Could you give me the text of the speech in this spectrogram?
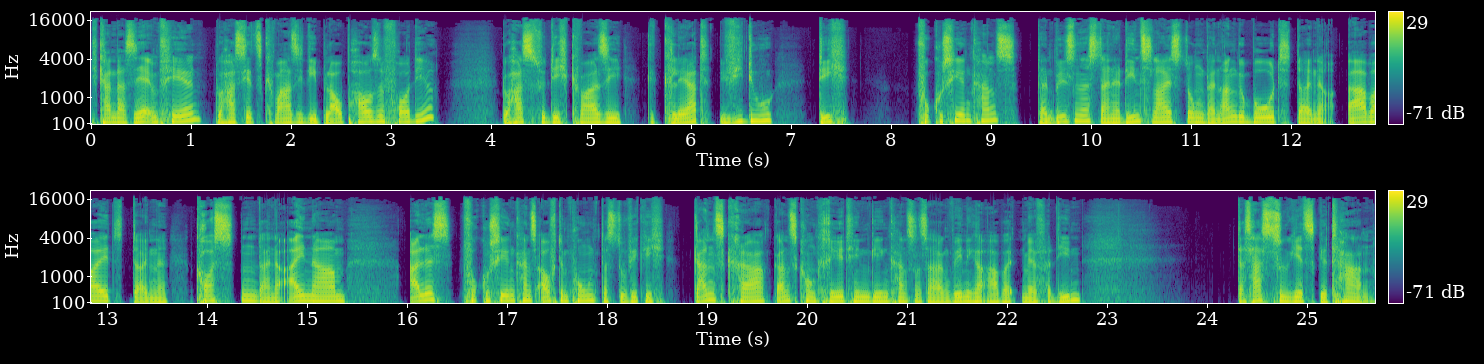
Ich kann das sehr empfehlen. Du hast jetzt quasi die Blaupause vor dir. Du hast für dich quasi geklärt, wie du dich fokussieren kannst dein Business, deine Dienstleistung, dein Angebot, deine Arbeit, deine Kosten, deine Einnahmen, alles fokussieren kannst auf den Punkt, dass du wirklich ganz klar, ganz konkret hingehen kannst und sagen, weniger arbeiten, mehr verdienen. Das hast du jetzt getan.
